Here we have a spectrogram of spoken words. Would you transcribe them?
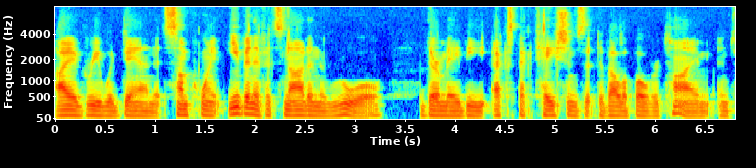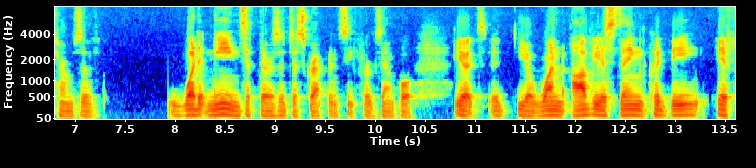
I agree with Dan. At some point, even if it's not in the rule, there may be expectations that develop over time in terms of what it means if there's a discrepancy. For example, you know, it, you know, one obvious thing could be if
